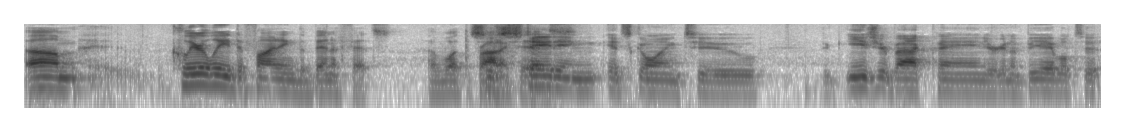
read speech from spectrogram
Um, clearly defining the benefits of what the So product stating it's going to ease your back pain, you're going to be able to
